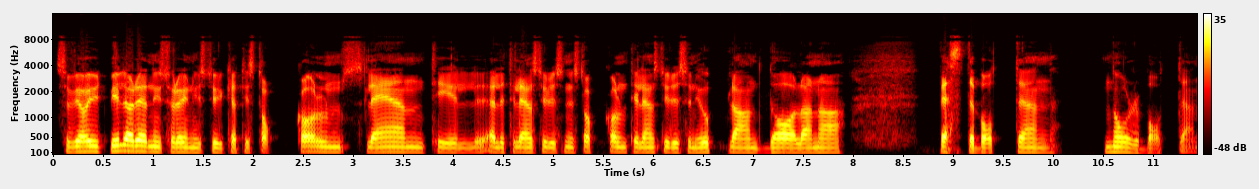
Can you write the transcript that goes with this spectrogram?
Så vi har utbildat räddnings och röjningsstyrka till Stockholms län, till, eller till Länsstyrelsen i Stockholm, till Länsstyrelsen i Uppland, Dalarna, Västerbotten, Norrbotten.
